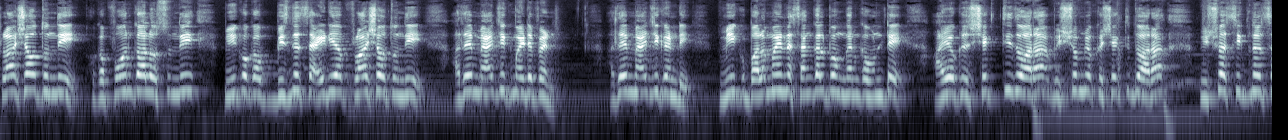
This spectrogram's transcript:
ఫ్లాష్ అవుతుంది. ఒక ఫోన్ కాల్ వస్తుంది. మీకు ఒక బిజినెస్ ఐడియా ఫ్లాష్ అవుతుంది. అదే మ్యాజిక్ మై ఫ్రెండ్స్. అదే మ్యాజిక్ అండి. మీకు బలమైన సంకల్పం కనుక ఉంటే ఆ యొక్క శక్తి ద్వారా విశ్వం యొక్క శక్తి ద్వారా విశ్వ సిగ్నల్స్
